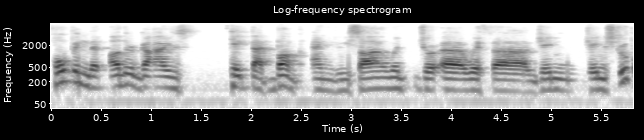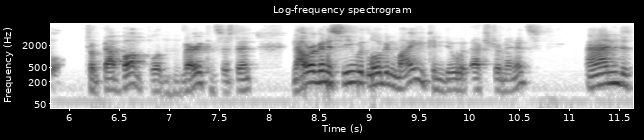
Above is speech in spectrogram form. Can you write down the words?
hoping that other guys take that bump, and we saw with uh, with uh, Jaden Jaden Struble took that bump, looked Mhm. very consistent. Now we're going to see what Logan Mai can do with extra minutes, and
